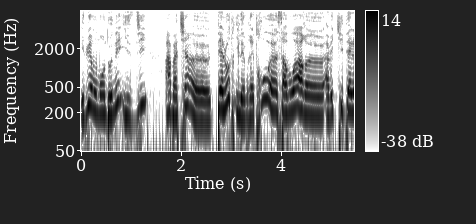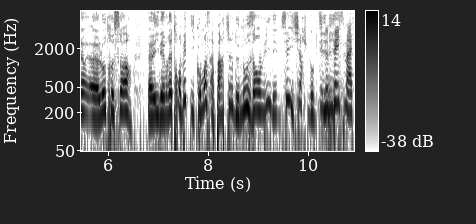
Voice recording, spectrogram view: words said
et lui à un moment donné il se dit ah bah tiens euh, tel autre il aimerait trop euh, savoir euh, avec qui tel l'autre sort il aimerait trop en fait il commence à partir de nos envies des- tu sais il cherche nos C'est petits vices. Face Match.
